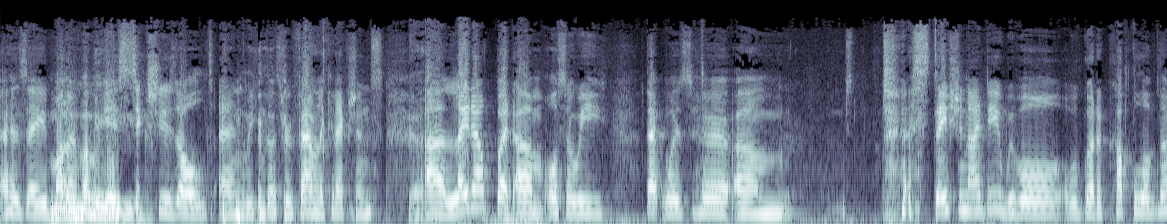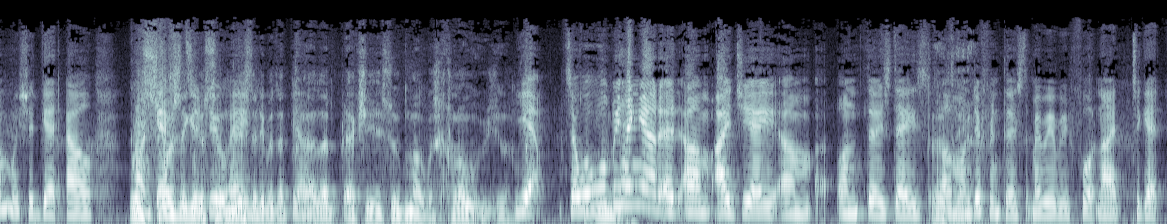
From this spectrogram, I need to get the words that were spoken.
has a mother mummy. who is six years old, and we can go through family connections Yeah. uh, later. But um, also we that was her um, station ID. We've all we've got a couple of them. We should get our We were supposed to get some a- yesterday, but that, yeah. uh, that actually the supermarket was closed. You know? Yeah. So we'll, we'll be hanging out at um, IGA um, on Thursdays, um, on yeah. different Thursdays, maybe every fortnight to get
